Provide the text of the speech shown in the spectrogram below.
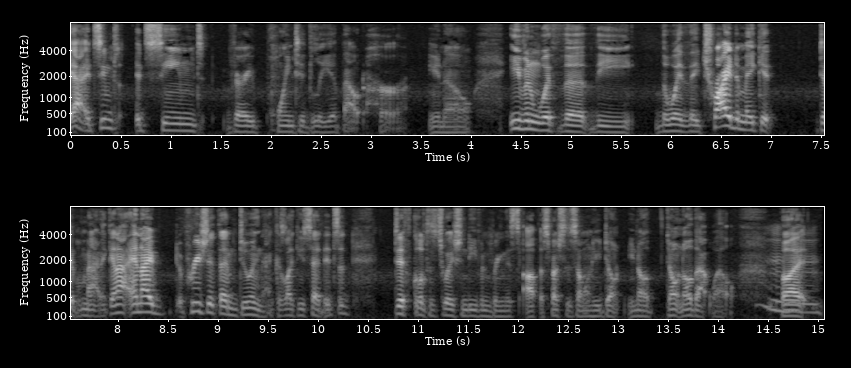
yeah, it seemed it seemed very pointedly about her, you know, even with the the the way they tried to make it diplomatic, and I and I appreciate them doing that because, like you said, it's a difficult situation to even bring this up, especially someone who don't you know don't know that well. But Mhm.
